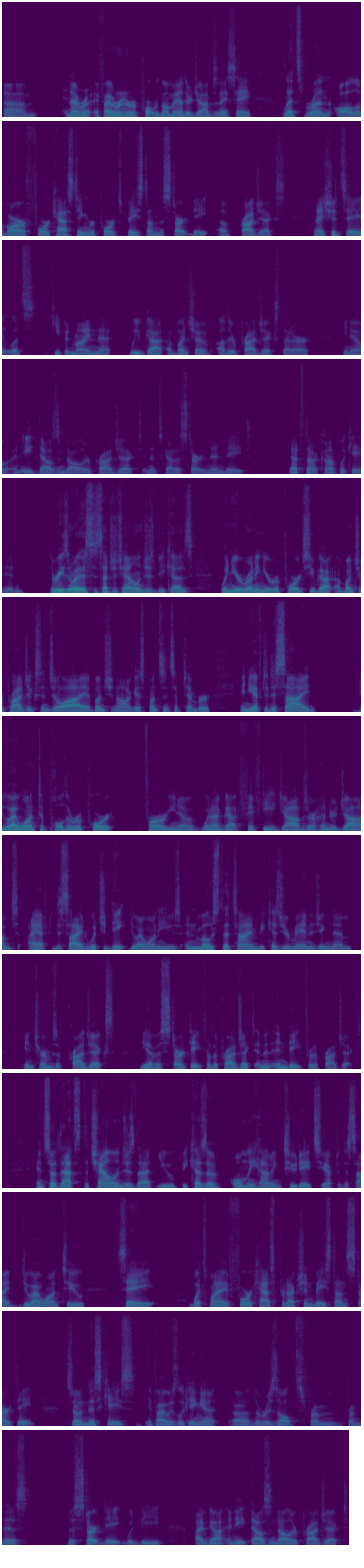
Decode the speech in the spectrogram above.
um, and I if I run a report with all my other jobs and I say, let's run all of our forecasting reports based on the start date of projects. And I should say, let's keep in mind that we've got a bunch of other projects that are, you know, an $8,000 project and it's got a start and end date. That's not complicated. The reason why this is such a challenge is because when you're running your reports, you've got a bunch of projects in July, a bunch in August, bunch in September, and you have to decide do I want to pull the report for you know when i've got 50 jobs or 100 jobs i have to decide which date do i want to use. And most of the time because you're managing them in terms of projects you have a start date for the project and an end date for the project. And so that's the challenge is that you because of only having two dates you have to decide do i want to say what's my forecast production based on start date so in this case if i was looking at uh, the results from from this the start date would be I've got an $8,000 project,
